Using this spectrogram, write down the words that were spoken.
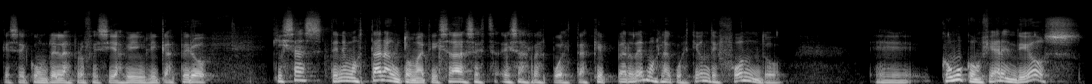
que se cumplen las profecías bíblicas, pero quizás tenemos tan automatizadas esas respuestas que perdemos la cuestión de fondo. ¿Cómo confiar en Dios?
